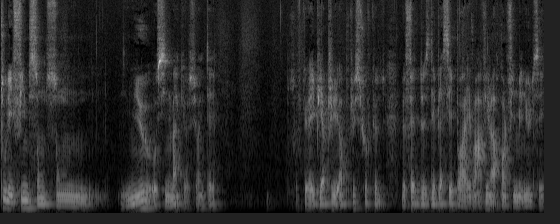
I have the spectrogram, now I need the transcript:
tous les films sont, sont mieux au cinéma que sur une télé. Que, et puis en plus, en plus, je trouve que le fait de se déplacer pour aller voir un film, alors quand le film est nul, c'est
